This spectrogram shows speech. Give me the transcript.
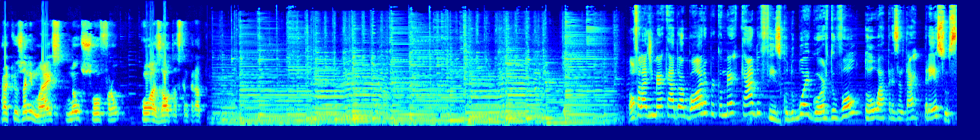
para que os animais não sofram com as altas temperaturas. Vamos falar de mercado agora, porque o mercado físico do boi gordo voltou a apresentar preços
